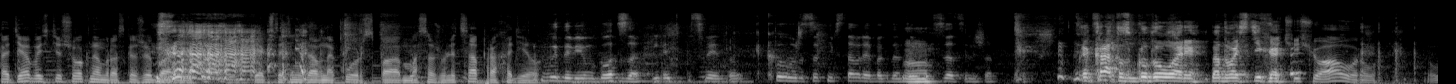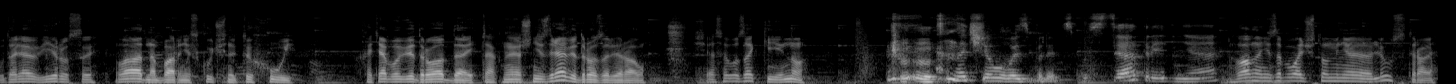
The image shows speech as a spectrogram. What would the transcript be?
хотя бы стишок нам расскажи, барни. Я, кстати, недавно курс по массажу лица проходил. Выдави ему глаза, блядь, после этого. Какой ужас, это не вставляй, Богдан, Мгм. драматизации лежат. Как Кратос в Гудуаре на два стиха. Чищу ауру, удаляю вирусы. Ладно, барни, скучный ты хуй. Хотя бы ведро отдай. Так, ну я ж не зря ведро забирал. Сейчас его закину. Началось, блядь, спустя три дня. Главное не забывать, что у меня люстра.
